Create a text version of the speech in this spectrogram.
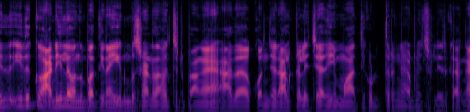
இது இதுக்கும் அடியில் வந்து பார்த்திங்கன்னா இரும்பு ஸ்டாண்ட் தான் வச்சுருப்பாங்க. அதை கொஞ்ச நாள் கழித்து அதையும் மாற்றி கொடுத்துருங்க அப்படின்னு சொல்லியிருக்காங்க.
